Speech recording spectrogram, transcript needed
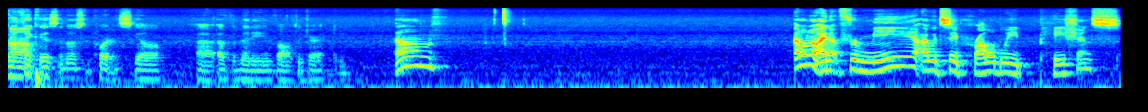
What do you Um, think is the most important skill uh, of the many involved in directing? Um. I don't know. I don't- for me, I would say probably patience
